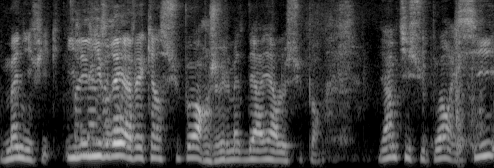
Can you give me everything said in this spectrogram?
magnifique. Il est livré avec un support. Je vais le mettre derrière le support. Il y a un petit support ici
